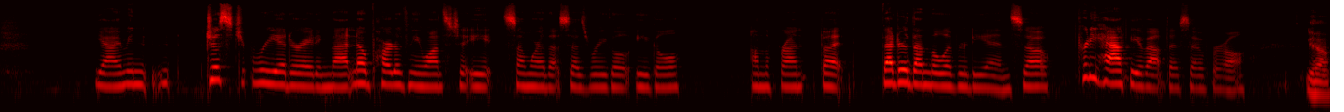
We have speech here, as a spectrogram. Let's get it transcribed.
yeah, I mean, just reiterating that, no part of me wants to eat somewhere that says Regal Eagle on the front, but better than the Liberty Inn. So, pretty happy about this overall. Yeah.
